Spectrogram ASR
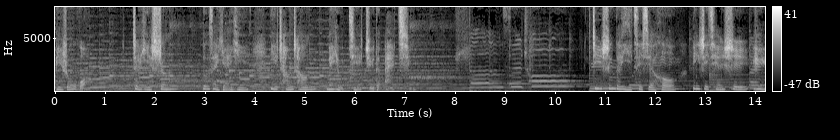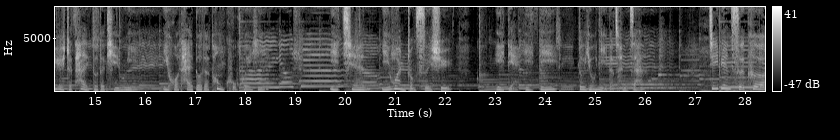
比如我，这一生都在演绎一场场没有结局的爱情。今生的一次邂逅，定是前世孕育着太多的甜蜜，亦或太多的痛苦回忆，一千一万种思绪。一点一滴都有你的存在，即便此刻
